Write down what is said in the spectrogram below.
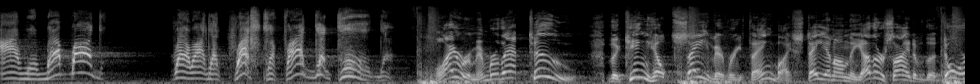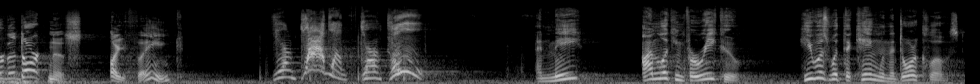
I remembered where I had to find the kid. Well, I remember that too. The king helped save everything by staying on the other side of the door to darkness. I think. You got it, Goofy. And me? I'm looking for Riku. He was with the king when the door closed.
